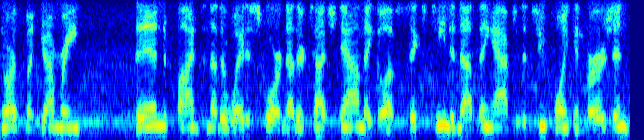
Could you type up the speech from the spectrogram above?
North Montgomery then finds another way to score another touchdown. They go up 16 to nothing after the two point conversion.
